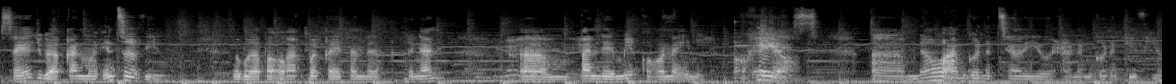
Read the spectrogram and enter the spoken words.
saya juga akan menginterview beberapa orang berkaitan dengan um, pandemi corona ini. Okay, guys. Um, now I'm gonna tell you and I'm gonna give you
